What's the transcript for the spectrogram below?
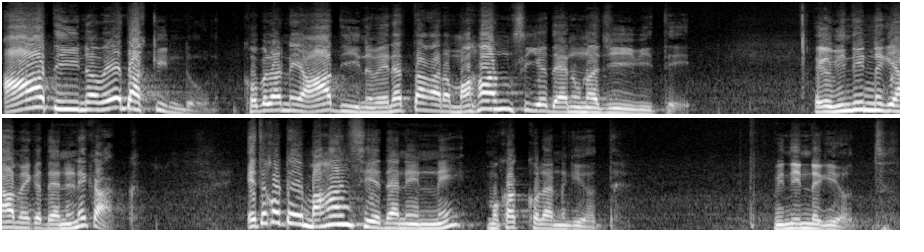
ආදීනවය දකින්න ඕන. කොබලන්නේ ආදීනවේ නැත්තම් අර මහන්සිය දැනුණ ජීවිතේ. ඒක විඳින්න ගියාම ඒක දැනෙන එකක්. එතකොට මේ මහන්සිය දැනෙන්නේ මොකක් කොලන්න ගියොත්ද? විඳින්න ගියොත්.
